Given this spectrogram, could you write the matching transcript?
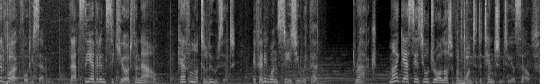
Good work, 47. That's the evidence secured for now. Careful not to lose it. If anyone sees you with that rack, my guess is you'll draw a lot of unwanted attention to yourself.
